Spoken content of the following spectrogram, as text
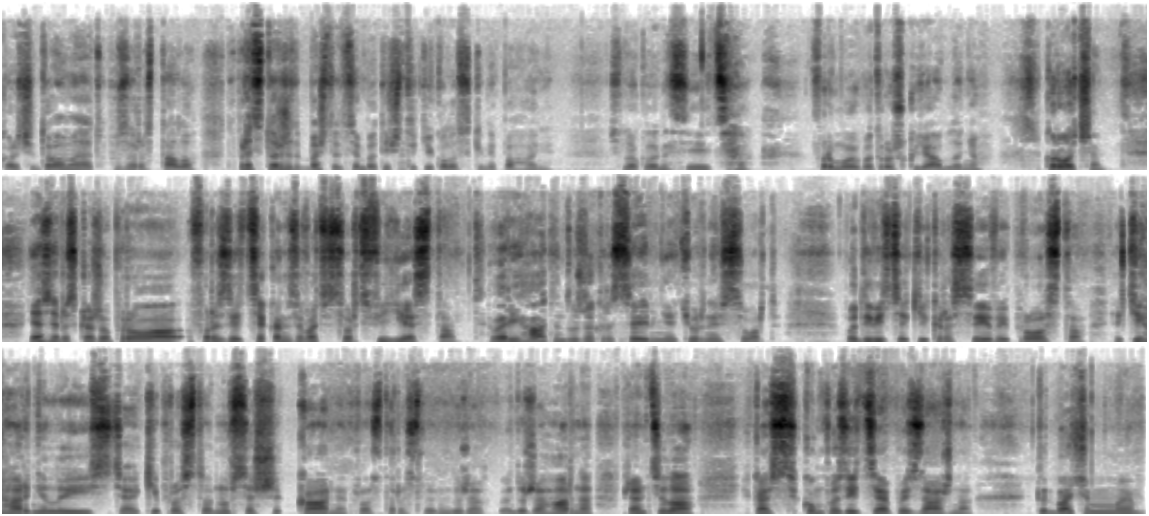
коротше, дома, то позаростало. Ну, в принципі, теж, бачите, симпатичні такі колоски непогані. Сюди, коли не сіється, формую потрошку яблуню. Коротше, я сьогодні розкажу про форзицію, яка називається сорт Фієста. Варігатний, дуже красивий мініатюрний сорт. Подивіться, який красивий, просто, які гарні листя, які просто, ну все шикарне просто рослина. Дуже, дуже гарна, прям ціла якась композиція пейзажна. Тут бачимо ми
